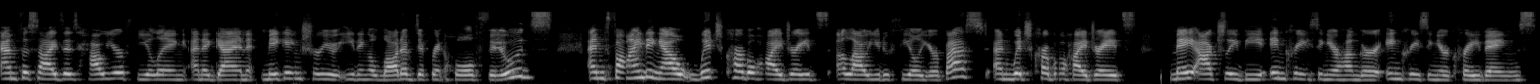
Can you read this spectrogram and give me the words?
emphasizes how you're feeling. And again, making sure you're eating a lot of different whole foods and finding out which carbohydrates allow you to feel your best and which carbohydrates may actually be increasing your hunger, increasing your cravings,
